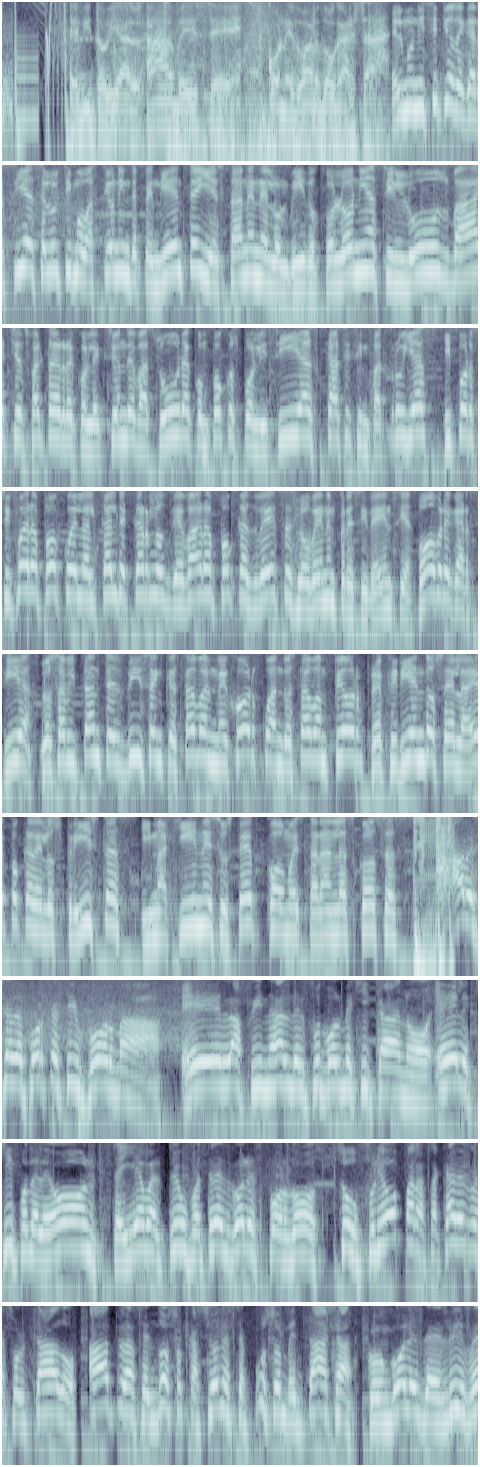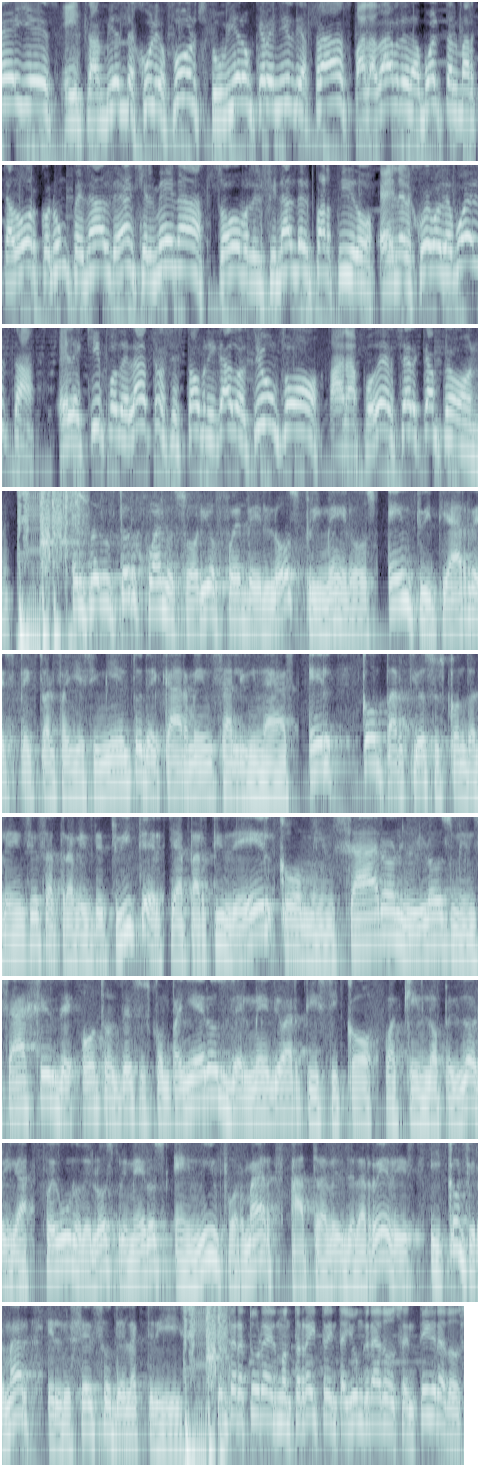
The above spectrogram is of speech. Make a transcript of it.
Editorial ABC con Eduardo Garza. El municipio de García es el último bastión independiente y están en el olvido. Colonias sin luz, baches, falta de recolección de basura, con pocos policías, casi sin patrullas. Y por si fuera poco, el alcalde Carlos Guevara pocas veces lo ven en presidencia. Pobre García. Los habitantes dicen que estaban mejor cuando estaban peor, refiriéndose a la época de los priistas. Imagínese usted cómo estarán las cosas. ABC Deportes informa. La final del fútbol mexicano, el equipo de León se lleva el triunfo tres goles por dos. Sufrió para sacar el resultado. Atlas en dos ocasiones se puso en ventaja con goles de Luis Reyes y también de Julio Furch. Tuvieron que venir de atrás para darle la vuelta al marcador con un penal de Ángel Mena sobre el final del partido. En el juego de vuelta, el equipo del Atlas está obligado al triunfo para poder ser campeón. El productor Juan Osorio fue de los primeros en tuitear respecto al fallecimiento de Carmen Salinas. Él compartió sus condolencias a través de Twitter y a partir de él comenzaron los mensajes de otros de sus compañeros del medio artístico. Joaquín López Dóriga fue uno de los primeros en informar a través de las redes y confirmar el deceso de la actriz. Temperatura en Monterrey 31 grados centígrados.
